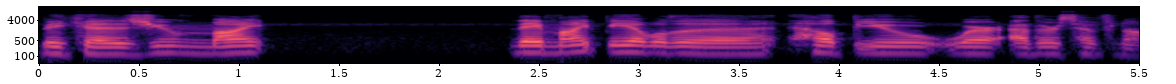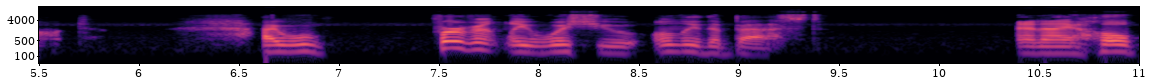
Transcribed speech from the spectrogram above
because you might, they might be able to help you where others have not. I will fervently wish you only the best. And I hope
